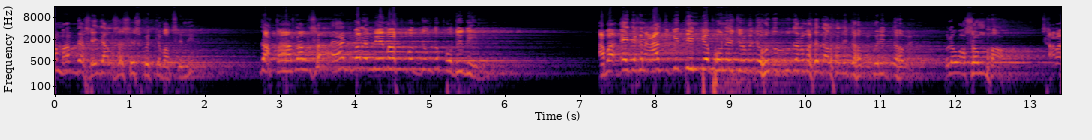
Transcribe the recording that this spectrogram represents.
আমার দেশে জালসা শেষ করতে পারছিনি যাতায়াত জালসা একবারে মে মাস পর্যন্ত প্রতিদিন। আবার এই দেখেন, আজকে তিনটে ফোন এসেছিল যে হুজুর, রোজার মাসে জালসা দিতে হবে করে দিতে হবে। বলে, অসম্ভব। সারা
